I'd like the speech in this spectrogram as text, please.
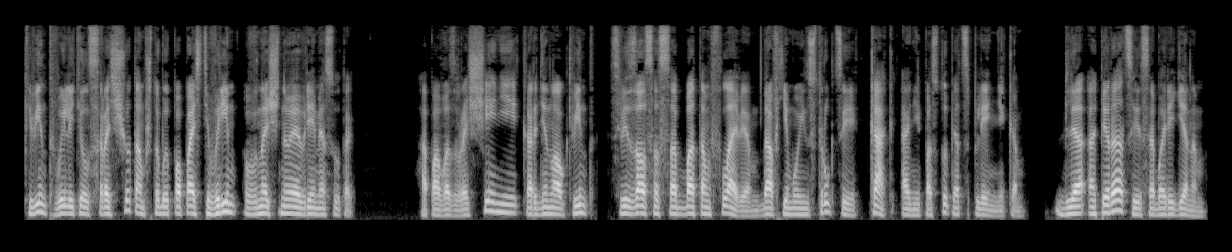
Квинт вылетел с расчетом, чтобы попасть в Рим в ночное время суток. А по возвращении кардинал Квинт связался с аббатом Флавием, дав ему инструкции, как они поступят с пленником. Для операции с аборигеном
